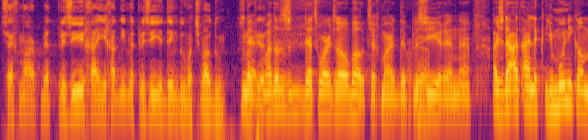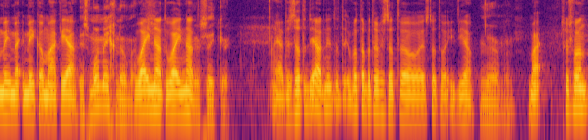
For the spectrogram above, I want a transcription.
zeg maar, met plezier, ga je, gaat niet met plezier je ding doen wat je wou doen. Snap Nee, je? maar dat is, that's what it's all about, zeg maar, de plezier. En eh, als je daar uiteindelijk je money kan mee, mee kan maken, ja, Is mooi meegenomen. why not, why not? Ja, zeker. Ja, dus dat, ja, nee, dat, wat dat betreft is dat wel, is dat wel ideaal. Ja, man. Maar soort van,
